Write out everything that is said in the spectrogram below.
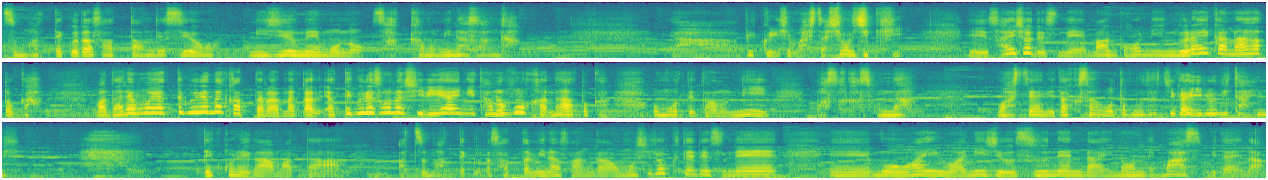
集まってくださったんですよ20名もの作家の皆さんが。いやびっくりしました正直。えー、最初ですね、まあ5人ぐらいかなとか、まあ誰もやってくれなかったら、なんかやってくれそうな知り合いに頼もうかなとか思ってたのに、まさかそんな、ましてやにたくさんお友達がいるみたいに。で、これがまた集まってくださった皆さんが面白くてですね、えー、もうワインは二十数年来飲んでますみたいな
